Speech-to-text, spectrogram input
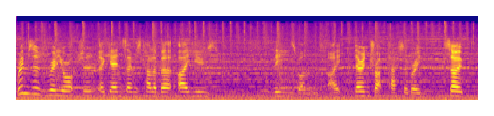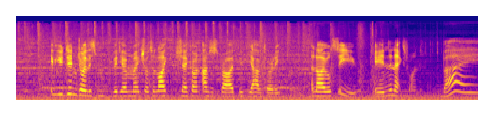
rims is really your option, again same as colour, but I used these ones. I they're in truck category. So if you did enjoy this video, make sure to like, share, comment, and subscribe if you haven't already. And I will see you in the next one. Bye.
